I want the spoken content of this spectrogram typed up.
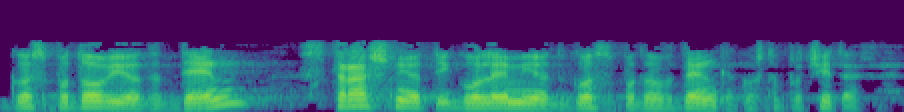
господовиот ден, страшниот и големиот господов ден, како што прочитавме.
